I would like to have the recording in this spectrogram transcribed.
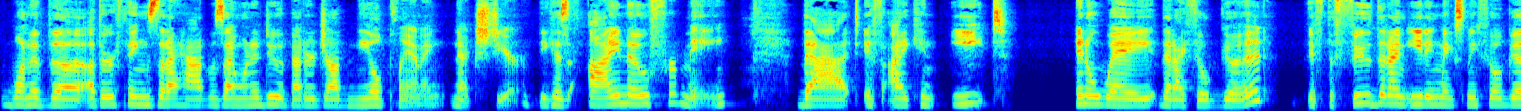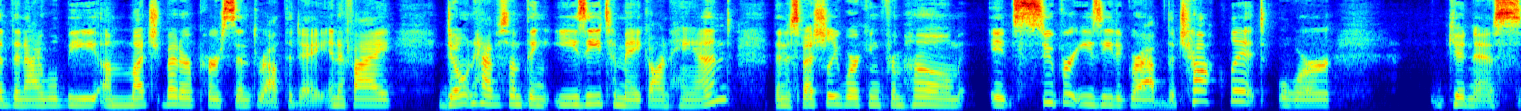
one of the other things that I had was I want to do a better job meal planning next year because I know for me that if I can eat in a way that I feel good if the food that I'm eating makes me feel good, then I will be a much better person throughout the day. And if I don't have something easy to make on hand, then especially working from home, it's super easy to grab the chocolate or goodness,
